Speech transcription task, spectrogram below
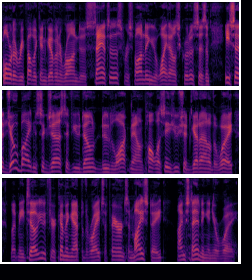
Florida Republican Governor Ron DeSantis responding to White House criticism. He said Joe Biden suggests if you don't do lockdown policies, you should get out of the way. Let me tell you, if you're coming after the rights of parents in my state, I'm standing in your way.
